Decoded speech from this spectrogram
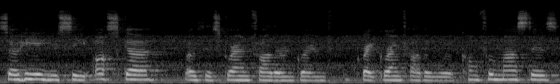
So here you see Oscar, both his grandfather and great grandfather were Kung Fu masters.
